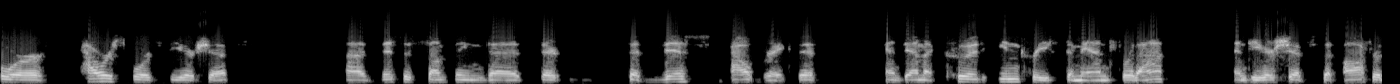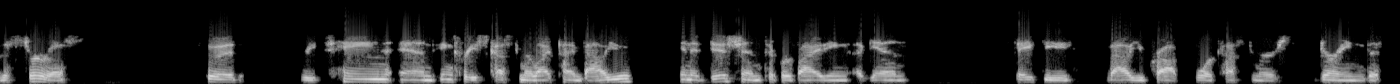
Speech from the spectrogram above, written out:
For power sports dealerships, uh, this is something that there, that this outbreak, this pandemic, could increase demand for that, and dealerships that offer the service could retain and increase customer lifetime value, in addition to providing again safety value prop for customers during this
